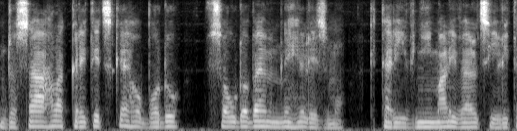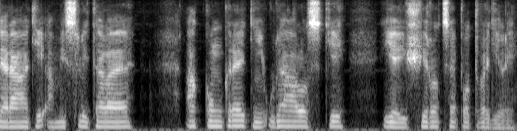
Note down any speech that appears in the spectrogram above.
dosáhla kritického bodu v soudobém nihilismu, který vnímali velcí literáti a myslitelé a konkrétní události jej široce potvrdili.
